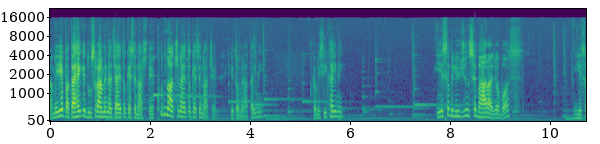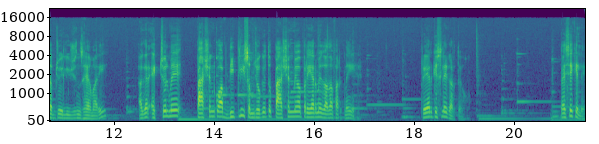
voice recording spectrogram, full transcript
हमें यह पता है कि दूसरा हमें नचाए तो कैसे नाचते हैं। खुद नाचना है तो कैसे नाचे ये तो हमें आता ही नहीं। कभी सीखा ही नहीं। ये सब इल्यूजन से बाहर आ जाओ बॉस ये सब जो इल्यूजन्स है हमारी अगर एक्चुअल में पैशन को आप डीपली समझोगे तो पैशन में और प्रेयर में ज़्यादा फ़र्क नहीं है। प्रेयर किस लिए करते हो? पैसे के लिए।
